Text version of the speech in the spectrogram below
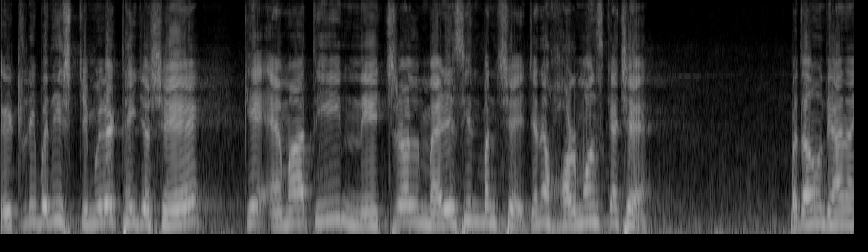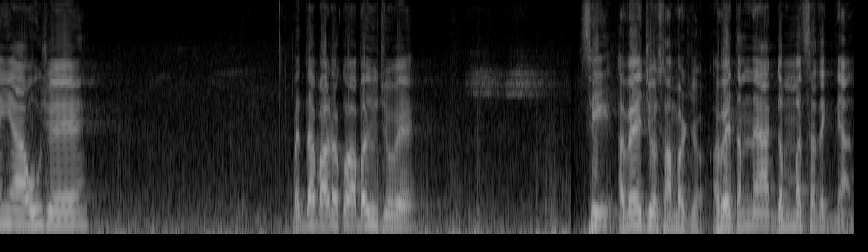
એટલી બધી સ્ટિમ્યુલેટ થઈ જશે કે એમાંથી નેચરલ મેડિસિન બનશે, જેને હોર્મોન્સ કહે છે. બધાનું ધ્યાન અહીંયા આવવું જોઈએ. બધા બાળકો આ બાજુ જોવે. સી, હવે જો સાંભળજો. હવે તમને આ ગમ્મત સાથે જ્ઞાન.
